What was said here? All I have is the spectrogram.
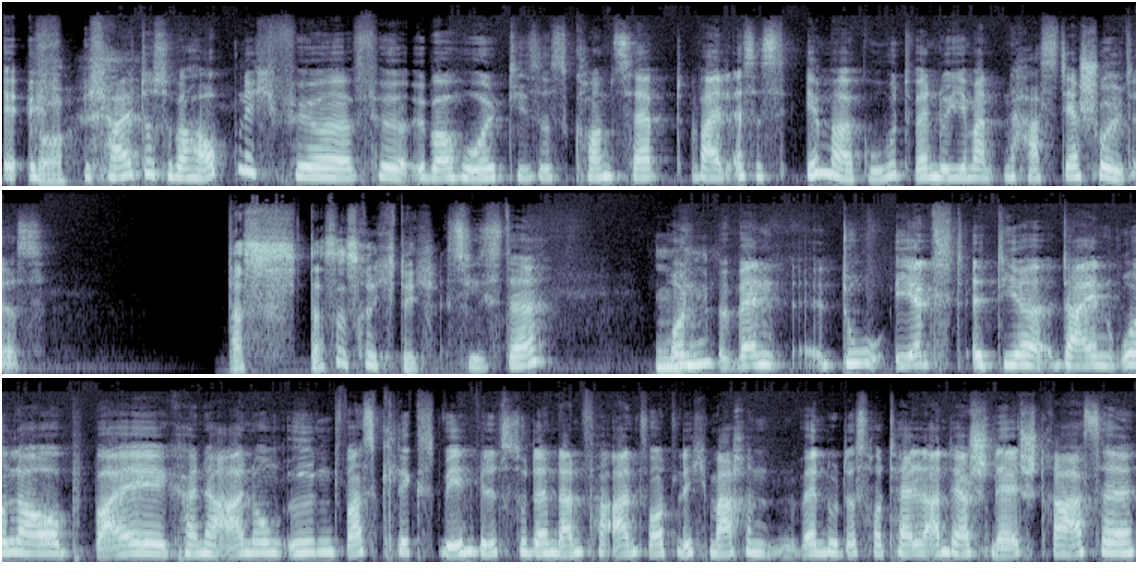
ich, Ja. ich halte das überhaupt nicht für, für überholt, dieses Konzept, weil es ist immer gut, wenn du jemanden hast, der schuld ist. das, das ist richtig. Siehste? Mhm. Und wenn du jetzt äh, dir deinen Urlaub bei, keine Ahnung, irgendwas klickst, wen willst du denn dann verantwortlich machen, wenn du das Hotel an der Schnellstraße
